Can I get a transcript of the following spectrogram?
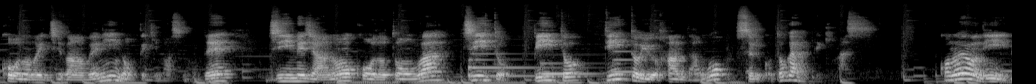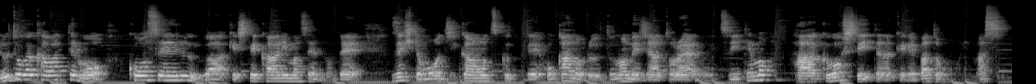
コードの一番上に乗ってきますので G メジャーのコードトーンは G と B と D という判断をすることができます。このようにルートが変わっても構成ルールは決して変わりませんので、ぜひとも時間を作って他のルートのメジャートライアルについても把握をしていただければと思います。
